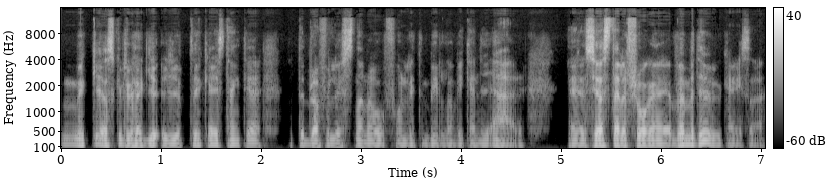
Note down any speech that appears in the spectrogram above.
mycket jag skulle vilja djupdyka i, så tänkte jag att det är bra för lyssnarna att få en liten bild av vilka ni är. Så jag ställer frågan, vem är du Kajsa?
